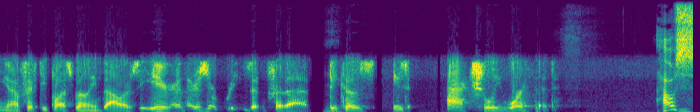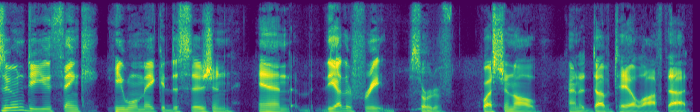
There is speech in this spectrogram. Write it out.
you know 50 plus million dollars a year, there's a reason for that because he's actually worth it. How soon do you think he will make a decision? And the other free sort of question I'll kind of dovetail off that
